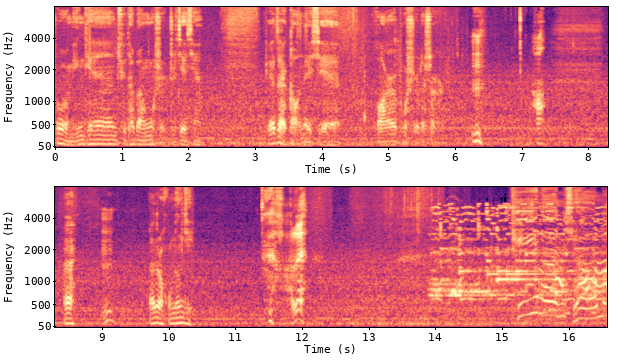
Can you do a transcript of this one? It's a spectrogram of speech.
说我明天去他办公室直接签，别再搞那些。华而不实的事儿了。好，哎，嗯，来段《红灯记》。好嘞。提篮小麦，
